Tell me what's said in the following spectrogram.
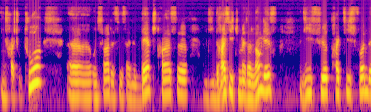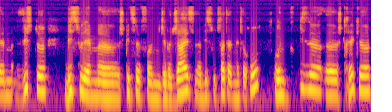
Infrastruktur, äh, und zwar, das ist eine Bergstraße, die 30 Kilometer lang ist. Die führt praktisch von der Wüste bis zu der äh, Spitze von Jebel Jais, äh, bis zu 2000 Meter hoch. Und diese äh, Strecke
